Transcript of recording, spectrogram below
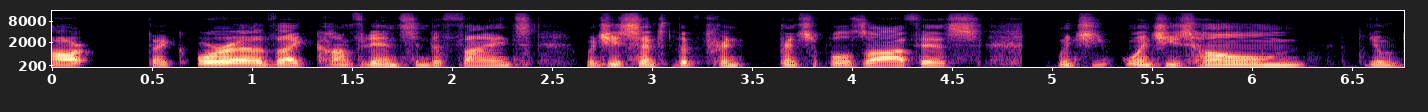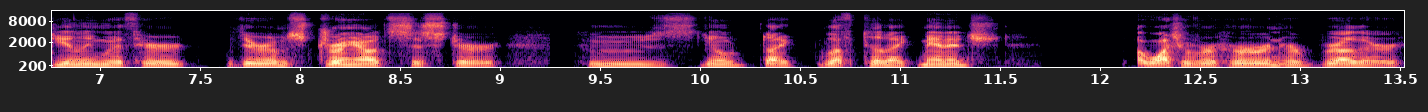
art like aura of like confidence and defiance when she's sent to the prin- principal's office when she when she's home you know dealing with her with her um, strung out sister who's you know like left to like manage uh, watch over her and her brother.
